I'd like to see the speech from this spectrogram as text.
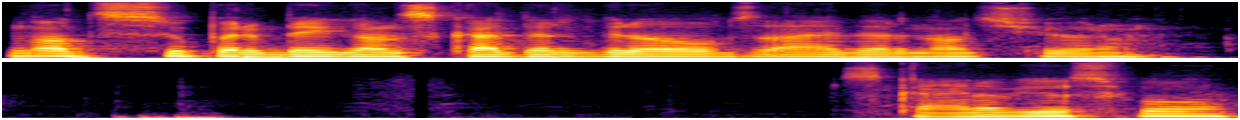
Not super big on scattered groves either, not sure. It's kind of useful.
